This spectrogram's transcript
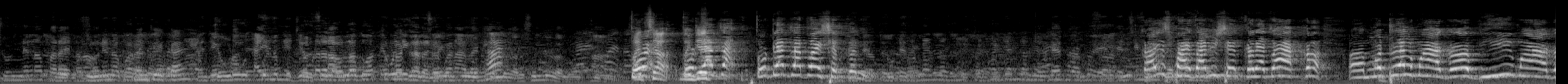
शून्य न भरायला म्हणजे काय? जेवढं उत्पन्न खर्च लावला तो तेवढं निघाला. हा? अच्छा, तो- म्हणजे- तोट्यात जा- तोट्यात जातोय शेतकरी. काहीच फायदा नाही शेतकऱ्याचा. मटेरियल माग बी माग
